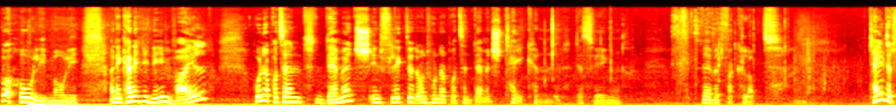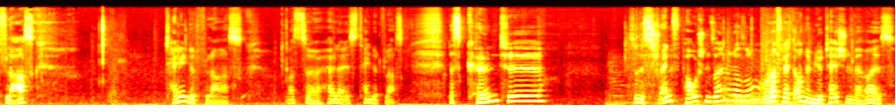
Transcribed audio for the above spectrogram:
Holy moly. Aber den kann ich nicht nehmen, weil 100% Damage inflicted und 100% Damage taken. Deswegen, der wird verkloppt. Tainted Flask. Tainted Flask. Was zur Hölle ist Tainted Flask? Das könnte so eine Strength Potion sein oder so. Oder vielleicht auch eine Mutation, wer weiß.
